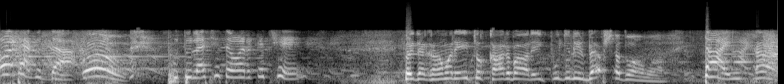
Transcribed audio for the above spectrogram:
ও ঠাকুরদা ও। পুতুল আছে তোমার কাছে? ওই দেখ আমার এই তো কারবার এই পুতুলির ব্যবসা তো আমার। তাই? হ্যাঁ।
